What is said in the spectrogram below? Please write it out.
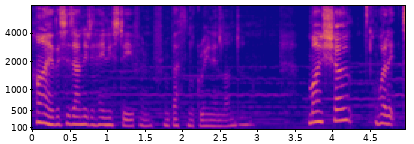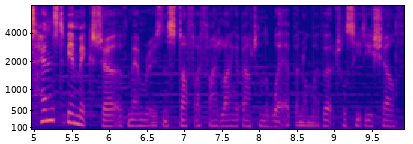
Hi, this is Annie Dehaney Stephen from Bethnal Green in London. My show, well, it tends to be a mixture of memories and stuff I find lying about on the web and on my virtual CD shelf.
